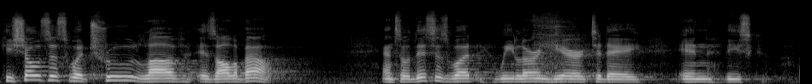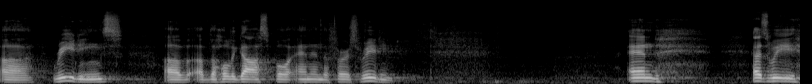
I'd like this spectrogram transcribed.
He shows us what true love is all about. And so, this is what we learn here today in these uh, readings of, of the Holy Gospel and in the first reading. And as we,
